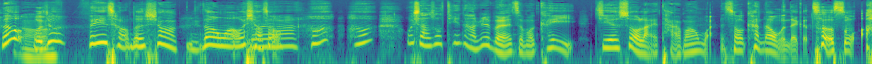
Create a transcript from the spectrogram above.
然后我就非常的 shock，你知道吗？我想说啊啊，我想说天哪，日本人怎么可以接受来台湾玩的时候看到我们那个厕所啊？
